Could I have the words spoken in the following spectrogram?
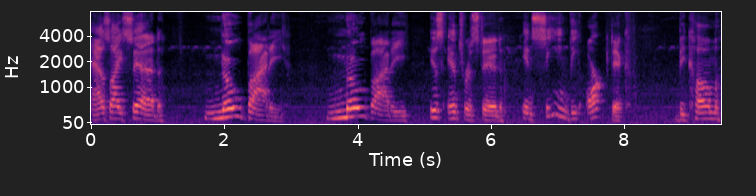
as I said, nobody, nobody is interested in seeing the Arctic become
